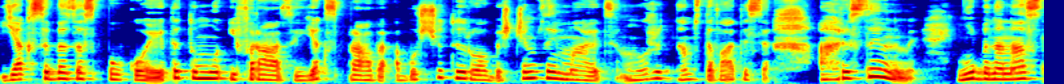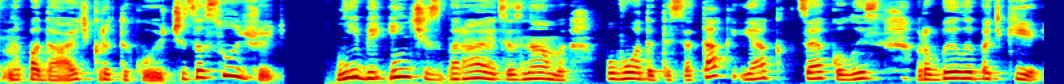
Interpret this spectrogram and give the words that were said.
як себе заспокоїти. Тому і фрази, як справи, або що ти робиш, чим займаються, можуть нам здаватися агресивними, ніби на нас нападають, критикують чи засуджують. Ніби інші збираються з нами поводитися так, як це колись робили батьки.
